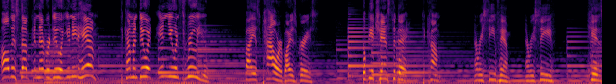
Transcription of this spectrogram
All this stuff can never do it. You need Him to come and do it in you and through you by His power, by His grace. There'll be a chance today to come and receive Him and receive His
